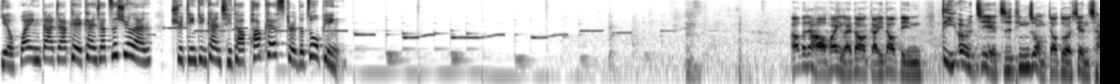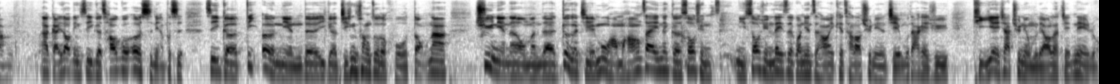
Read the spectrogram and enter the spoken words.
也欢迎大家可以看一下资讯栏，去听听看其他 podcaster 的作品。嗯，Hello，大家好，欢迎来到《改一道丁》第二届之听众较多的现场。那《改一道丁》是一个超过二十年，不是，是一个第二年的一个即兴创作的活动。那去年呢，我们的各个节目，哈，我们好像在那个搜寻，你搜寻类似的关键词，好像也可以查到去年的节目，大家可以去体验一下去年我们聊了些内容。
